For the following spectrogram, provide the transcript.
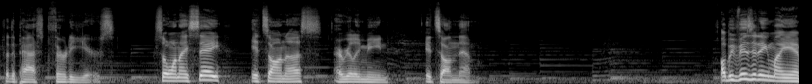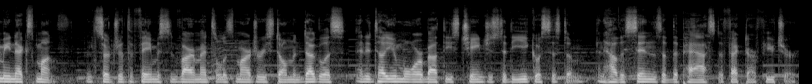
for the past 30 years. So when I say it's on us, I really mean it's on them. I'll be visiting Miami next month in search of the famous environmentalist Marjory Stoneman Douglas and to tell you more about these changes to the ecosystem and how the sins of the past affect our future.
